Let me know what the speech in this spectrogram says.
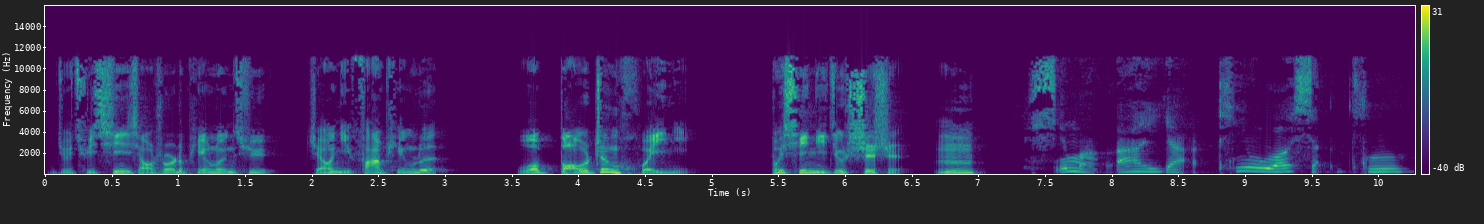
你就去新小说的评论区，只要你发评论，我保证回你。不信你就试试。嗯。喜马拉雅，听我想听。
